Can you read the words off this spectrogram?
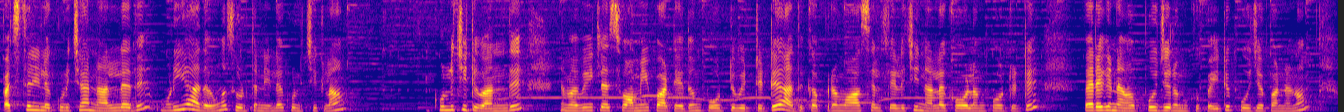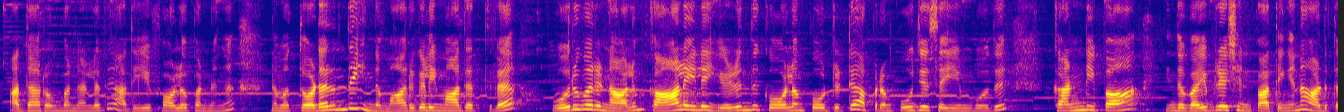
பச்சை தண்ணியில் குளித்தா நல்லது. முடியாதவங்க சுடு தண்ணியில் குளிச்சிக்கலாம். குளிச்சுட்டு வந்து நம்ம வீட்டில் சுவாமி பாட்டு எதுவும் போட்டு விட்டுட்டு அதுக்கப்புறம் வாசல் தெளித்து நல்லா கோலம் போட்டுட்டு பிறகு நம்ம பூஜை ரூமுக்கு போயிட்டு பூஜை பண்ணணும். அதுதான் ரொம்ப நல்லது. அதையே ஃபாலோ பண்ணுங்கள் நம்ம தொடர்ந்து இந்த மார்கழி மாதத்தில் ஒரு ஒரு நாளும் காலையில் எழுந்து கோலம் போட்டுட்டு அப்புறம் பூஜை செய்யும்போது கண்டிப்பாக இந்த வைப்ரேஷன் பார்த்திங்கன்னா அடுத்த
